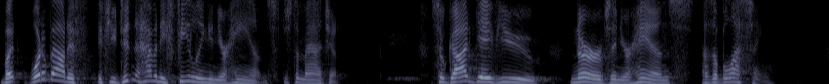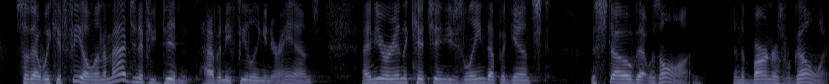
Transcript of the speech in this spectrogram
But what about if, if you didn't have any feeling in your hands? Just imagine. So God gave you nerves in your hands as a blessing so that we could feel. And imagine if you didn't have any feeling in your hands and you were in the kitchen, you just leaned up against the stove that was on and the burners were going.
